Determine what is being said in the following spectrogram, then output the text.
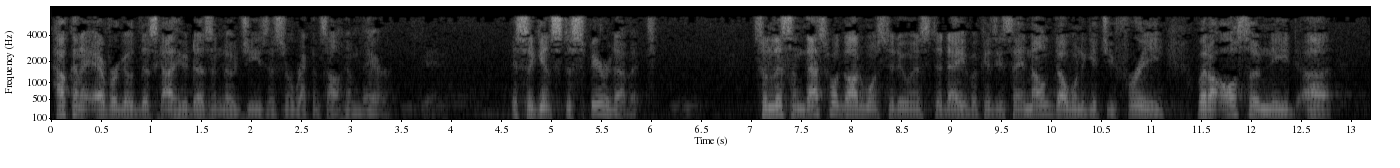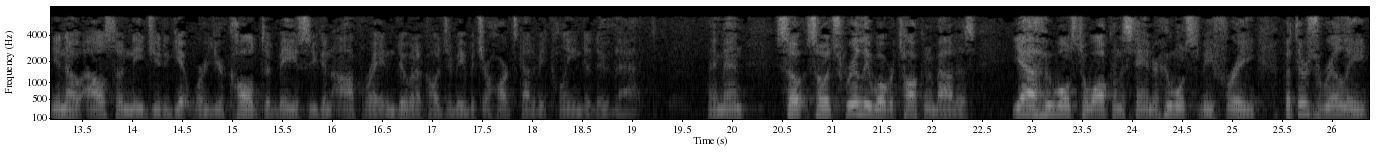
how can I ever go to this guy who doesn't know Jesus and reconcile him there? It's against the spirit of it. So listen, that's what God wants to do in us today because He's saying, not only do I want to get you free, but I also need uh, you know, I also need you to get where you're called to be so you can operate and do what I called you to be, but your heart's got to be clean to do that. Amen? So, so it's really what we're talking about is, yeah, who wants to walk in the standard? Who wants to be free? But there's really,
